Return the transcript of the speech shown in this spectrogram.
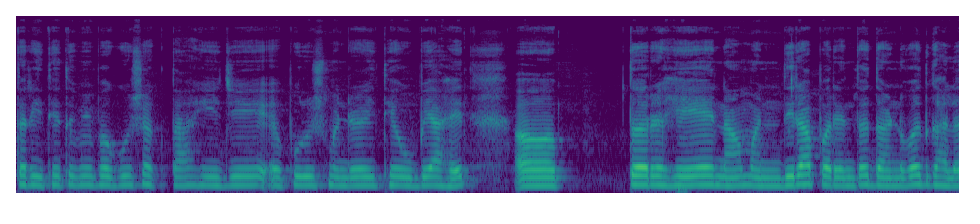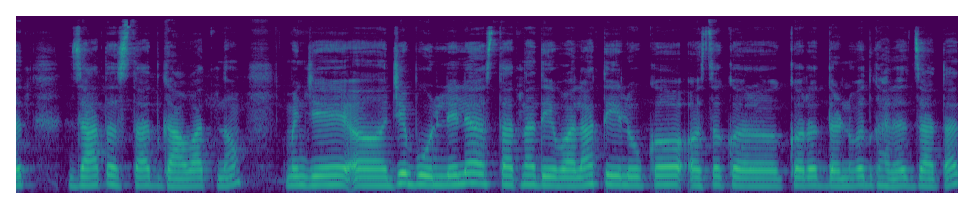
तर इथे तुम्ही बघू शकता हे जे पुरुष मंडळी इथे उभे आहेत. तर हे ना मंदिरापर्यंत दंडवत घालत जात असतात गावातनं. म्हणजे जे बोललेले असतात ना देवाला ते लोक असं क करत दंडवत घालत जातात.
